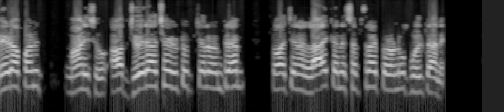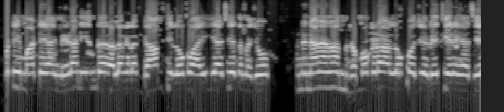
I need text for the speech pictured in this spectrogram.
મેળો પણ માણીશું. આપ જોઈ રહ્યા છો યુટ્યુબ ચેનલ ઓમ પ્રાઇમ. તો આ ચેનલ લાઇક અને સબસ્ક્રાઇબ કરવાનું ભૂલતા નહીં. માટે આ મેળાની અંદર અલગ અલગ ગામથી લોકો આવી ગયા છે. તમે જો અને નાના નાના રમકડા લોકો જે વેચી રહ્યા છે,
